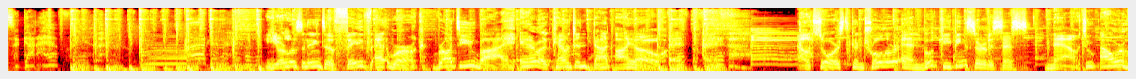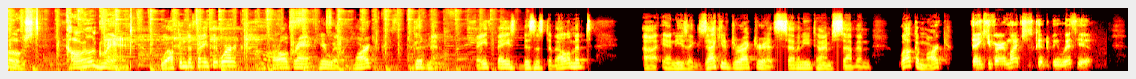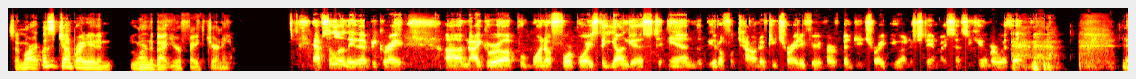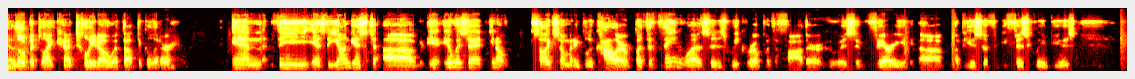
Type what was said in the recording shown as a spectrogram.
Guess I gotta have faith. Mm, gotta have You're listening to Faith at Work, brought to you by AirAccountant.io. Outsourced controller and bookkeeping services. Now to our host, Carl Grant. Welcome to Faith at Work. I'm Carl Grant here with Mark Goodman, faith based business development, uh, and he's executive director at 70 times 7. Welcome, Mark. Thank you very much. It's good to be with you. So, Mark, let's jump right in and learn about your faith journey. Absolutely, that'd be great. Um, I grew up one of four boys, the youngest, in the beautiful town of Detroit. If you've ever been to Detroit, you understand my sense of humor with it. yes. A little bit like uh, Toledo without the glitter. And the as the youngest, uh, it, it was a you know it's not like so many blue collar. But the thing was, is we grew up with a father who was very uh, abusive. He physically abused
